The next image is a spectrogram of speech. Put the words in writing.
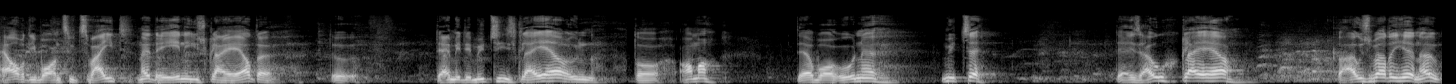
Ja, aber die waren zu zweit. Ne? Der eine ist gleich her, der, der, mit der Mütze ist gleich her und der Ammer, der war ohne Mütze. Der ist auch gleich her. Der Auswärtige. Ne?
